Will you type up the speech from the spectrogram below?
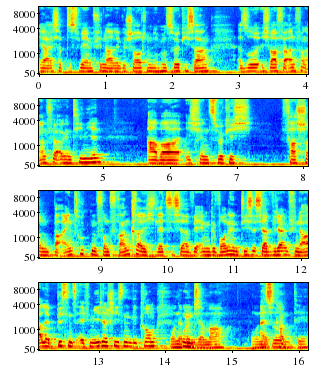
Ja, ich habe das WM-Finale geschaut und ich muss wirklich sagen, also ich war für Anfang an für Argentinien, aber ich finde es wirklich fast schon beeindruckend von Frankreich. Letztes Jahr WM gewonnen, dieses Jahr wieder im Finale bis ins Elfmeterschießen gekommen. Ohne Benzema, ohne also, Kanté.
